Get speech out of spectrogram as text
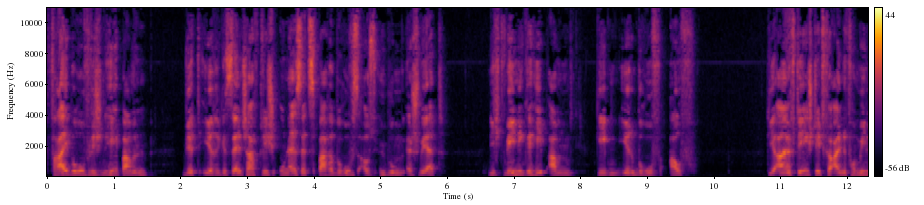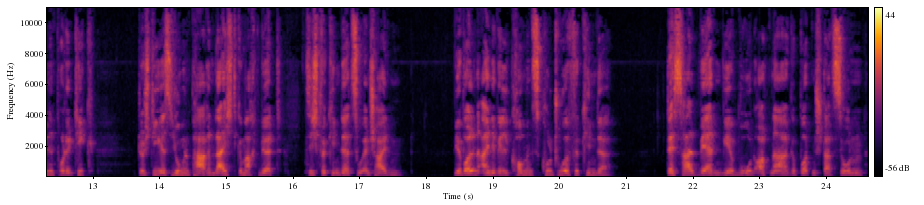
Freiberuflichen Hebammen wird ihre gesellschaftlich unersetzbare Berufsausübung erschwert, nicht wenige Hebammen geben ihren Beruf auf. Die AfD steht für eine Familienpolitik, durch die es jungen Paaren leicht gemacht wird, sich für Kinder zu entscheiden. Wir wollen eine Willkommenskultur für Kinder. Deshalb werden wir wohnortnahe Geburtenstationen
